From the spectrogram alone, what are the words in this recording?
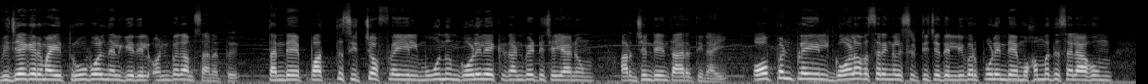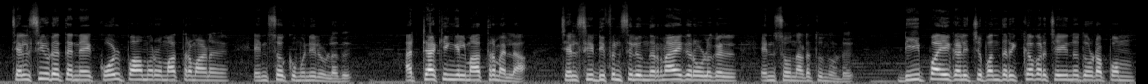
വിജയകരമായി ത്രൂ ബോൾ നൽകിയതിൽ ഒൻപതാം സ്ഥാനത്ത്. തന്റെ പത്ത് സ്വിച്ച് ഓഫ് പ്ലേയിൽ മൂന്നും ഗോളിലേക്ക് കൺവേർട്ട് ചെയ്യാനും അർജന്റീൻ താരത്തിനായി. ഓപ്പൺ പ്ലേയിൽ ഗോൾ അവസരങ്ങൾ സൃഷ്ടിച്ചതിൽ ലിവർപൂളിന്റെ മുഹമ്മദ് സലാഹും ചെൽസിയുടെ തന്നെ കോൾ പാമറും മാത്രമാണ് എൻസോക്ക് മുന്നിലുള്ളത്. അറ്റാക്കിങ്ങിൽ മാത്രമല്ല ചെൽസി ഡിഫൻസിലും നിർണായക റോളുകൾ എൻസോ നടത്തുന്നുണ്ട്. ഡീപ്പായി കളിച്ച് പന്ത് റിക്കവർ ചെയ്യുന്നതോടൊപ്പം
